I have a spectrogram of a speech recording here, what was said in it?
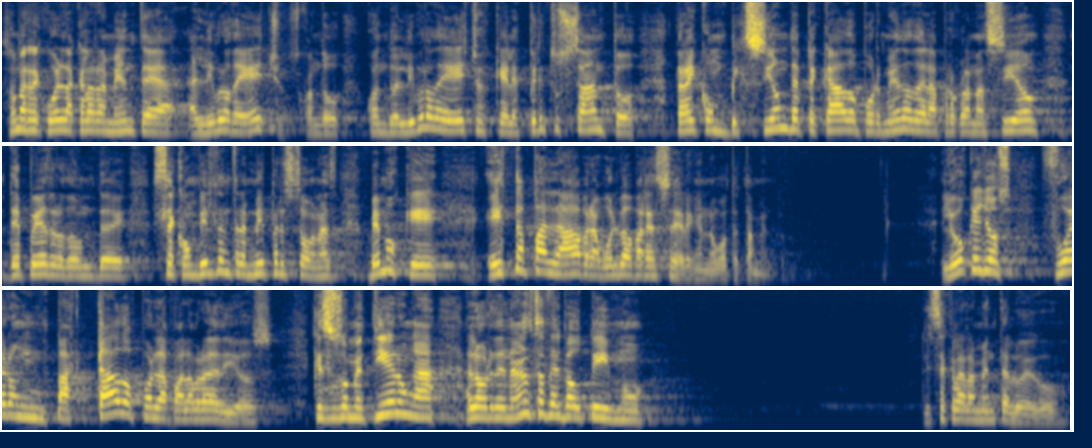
Eso me recuerda claramente al libro de Hechos, cuando, cuando el libro de Hechos, que el Espíritu Santo trae convicción de pecado por medio de la proclamación de Pedro, donde se convierten tres mil personas, vemos que esta palabra vuelve a aparecer en el Nuevo Testamento. Y luego que ellos fueron impactados por la palabra de Dios, que se sometieron a, la ordenanza del bautismo, dice claramente luego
